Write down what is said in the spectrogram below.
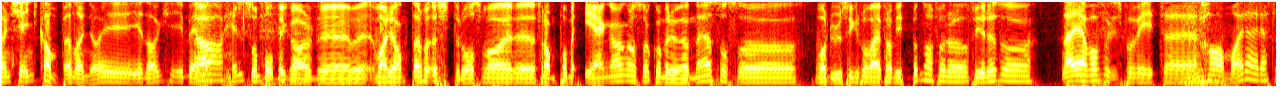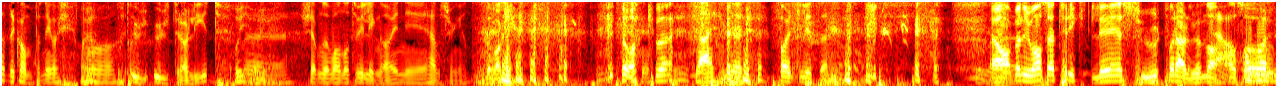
han kjente kampen han òg i, i dag, i beina. Ja, helt sånn bodyguard-variant der. For Østerås var uh, frampå med én gang, og så kom Rødnes, og så var du sikkert på vei fra vippen da, for å fyre, så Nei, jeg var faktisk på vei til Hamar jeg, rett etter kampen i går. På ul ultralyd. Oi, oi, oi. Eh, Se om det var noen tvillinger inni hamstringen. Det var ikke det? Var ikke det? Nei, det fant lite. Ja, men uansett fryktelig surt for Elverum, da. altså, når,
